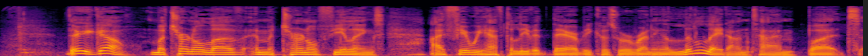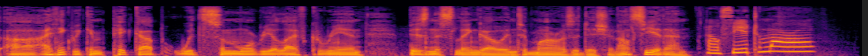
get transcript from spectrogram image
There you go. Maternal love and maternal feelings. I fear we have to leave it there because we're running a little late on time, but uh, I think we can pick up with some more real life Korean business lingo in tomorrow's edition. I'll see you then. I'll see you tomorrow.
